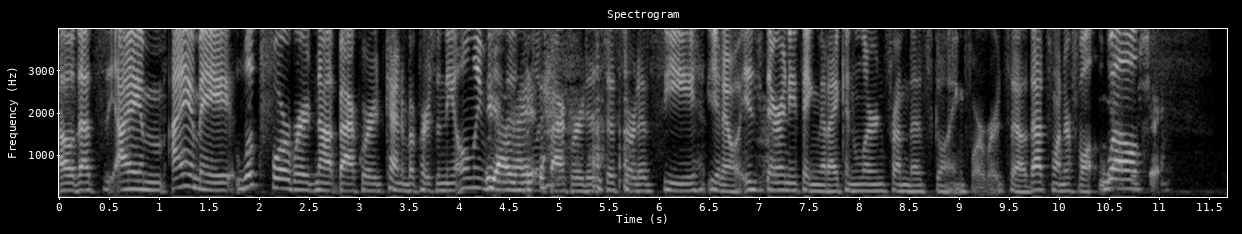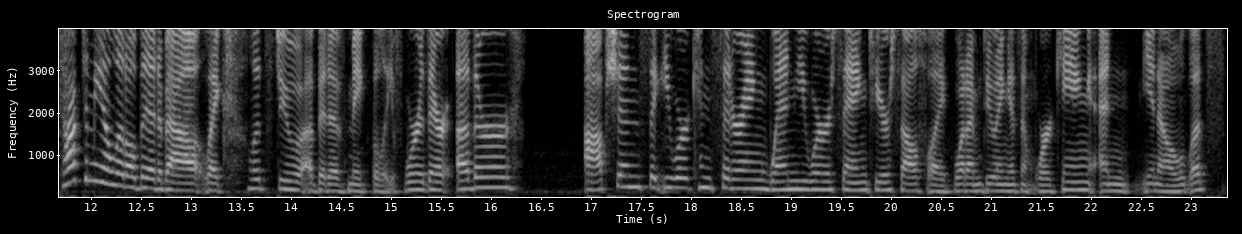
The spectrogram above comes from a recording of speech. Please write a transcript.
oh, that's I am I am a look forward, not backward kind of a person. The only reason yeah, right. to look backward is to sort of see, you know, is there anything that I can learn from this going forward? So that's wonderful. Yeah, well, sure talk to me a little bit about like let's do a bit of make believe were there other options that you were considering when you were saying to yourself like what i'm doing isn't working? And you know let's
